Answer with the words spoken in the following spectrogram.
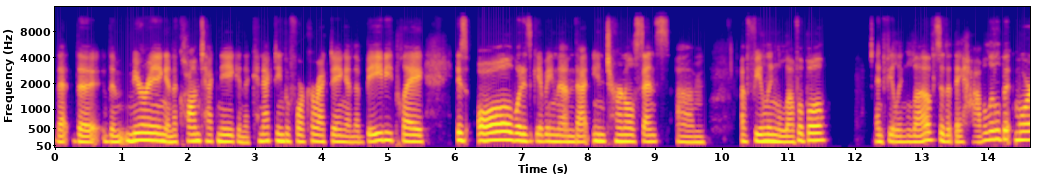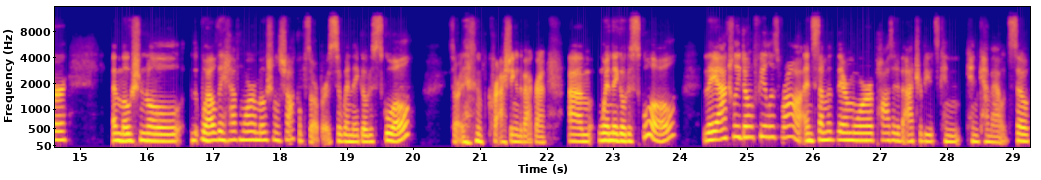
that the the mirroring and the calm technique and the connecting before correcting and the baby play is all what is giving them that internal sense um, of feeling lovable and feeling loved so that they have a little bit more emotional well they have more emotional shock absorbers. So when they go to school sorry crashing in the background um, when they go to school they actually don't feel as raw and some of their more positive attributes can can come out. So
